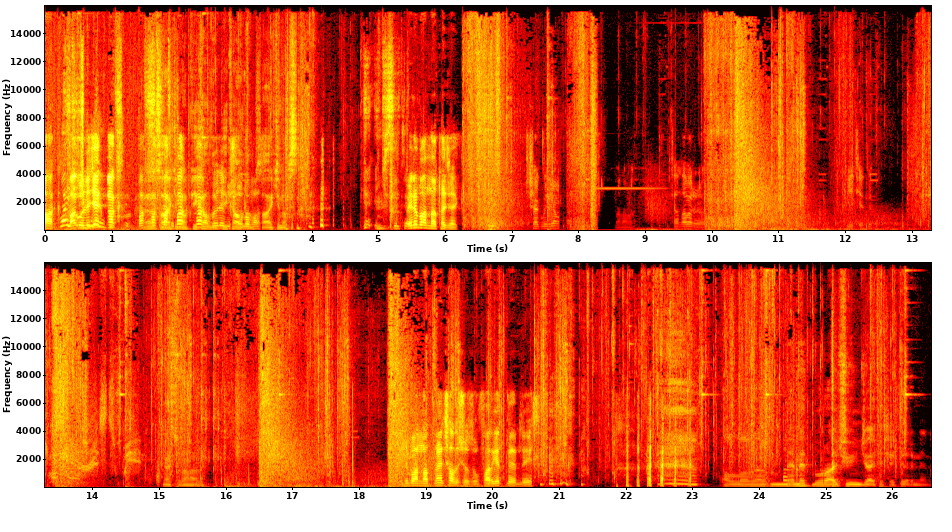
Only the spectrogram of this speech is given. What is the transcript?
Bak Vay, bak hiç ölecek bilmiyorum bak. Bak Evet, bak sakin bak ol, bak pik bak aldım, böyle bir pik şey aldım. olamaz. Sakin ol. İkisi de. Beni mi anlatacak? Bıçaklayacağım. Bana bak. Bir tane daha var herhalde. Yiğit yedi. Ne Turan abi. Beni mi anlatmaya çalışıyorsun? Fark etmedim değil. Allah'ım yarabbim. Mehmet Buğra 3. ay. Teşekkür ederim Mehmet.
